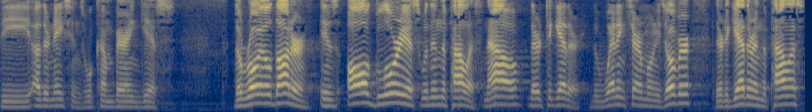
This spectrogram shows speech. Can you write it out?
The other nations will come bearing gifts. The royal daughter is all glorious within the palace. Now they're together. The wedding ceremony is over. They're together in the palace.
